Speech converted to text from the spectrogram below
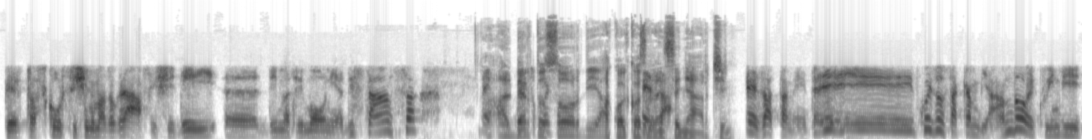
per trascorsi cinematografici dei, eh, dei matrimoni a distanza. Ecco, Alberto questo, Sordi ha qualcosa esatto, da insegnarci. Esattamente, e, e questo sta cambiando e quindi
